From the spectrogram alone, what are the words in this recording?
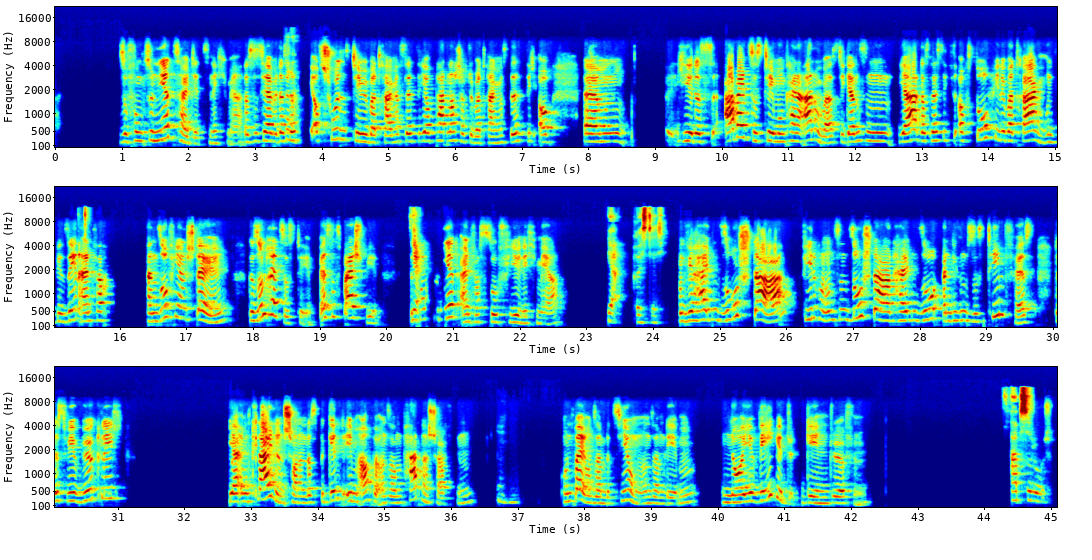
so funktioniert es halt jetzt nicht mehr. Das ist ja, das ja. lässt sich aufs Schulsystem übertragen, das lässt sich auf Partnerschaft übertragen, das lässt sich auf ähm, hier das Arbeitssystem und keine Ahnung was, die ganzen, ja, das lässt sich auf so viel übertragen. Und wir sehen einfach an so vielen Stellen, Gesundheitssystem, bestes Beispiel. Es ja. funktioniert einfach so viel nicht mehr. Ja, richtig. Und wir halten so starr, viele von uns sind so starr und halten so an diesem System fest, dass wir wirklich ja im Kleinen schon, und das beginnt eben auch bei unseren Partnerschaften, mhm und bei unseren Beziehungen, in unserem Leben neue Wege gehen dürfen. Absolut.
